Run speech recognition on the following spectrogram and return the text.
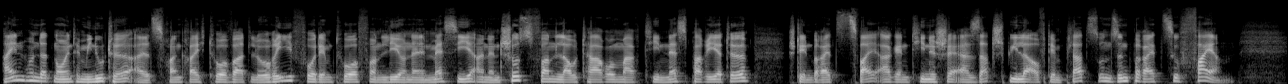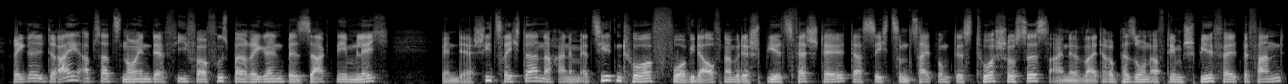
109. Minute, als Frankreich-Torwart Lori vor dem Tor von Lionel Messi einen Schuss von Lautaro Martinez parierte, stehen bereits zwei argentinische Ersatzspieler auf dem Platz und sind bereit zu feiern. Regel 3 Absatz 9 der FIFA-Fußballregeln besagt nämlich, wenn der Schiedsrichter nach einem erzielten Tor vor Wiederaufnahme des Spiels feststellt, dass sich zum Zeitpunkt des Torschusses eine weitere Person auf dem Spielfeld befand,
